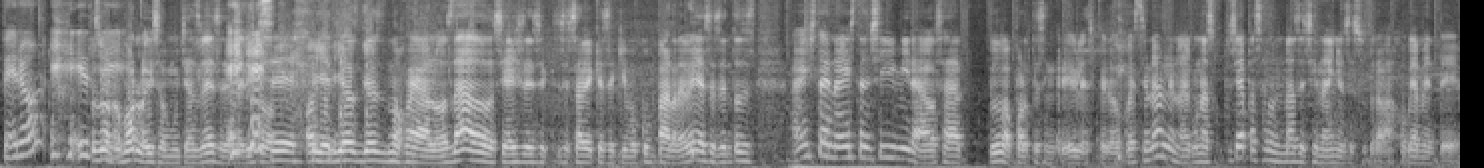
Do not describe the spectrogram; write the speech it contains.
Pero. Pues bueno, este, Moore lo hizo muchas veces. Le dijo, oye, Dios, Dios no juega a los dados. Y Einstein se, sabe que se equivocó un par de veces. Entonces, Einstein, Einstein sí, mira, o sea, tuvo aportes increíbles, pero cuestionable en algunas. Pues ya pasaron más de 100 años de su trabajo, obviamente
